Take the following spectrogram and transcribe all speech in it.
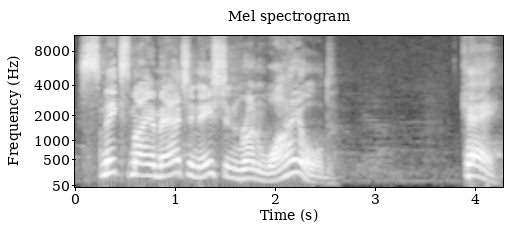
This makes my imagination run wild. Okay.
